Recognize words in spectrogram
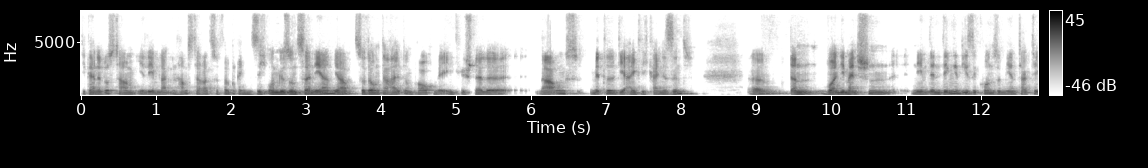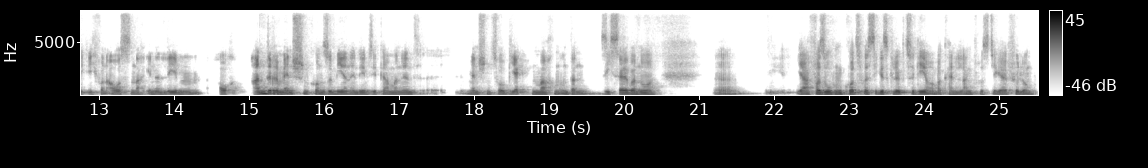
die keine Lust haben, ihr Leben lang in Hamsterrad zu verbringen, sich ungesund zu ernähren. Ja, zu der Unterhaltung brauchen wir irgendwie schnelle Nahrungsmittel, die eigentlich keine sind. Ähm, dann wollen die Menschen neben den Dingen, die sie konsumieren, tagtäglich von außen nach innen leben, auch andere Menschen konsumieren, indem sie permanent äh, Menschen zu Objekten machen und dann sich selber nur äh, ja, versuchen, kurzfristiges Glück zu geben, aber keine langfristige Erfüllung.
